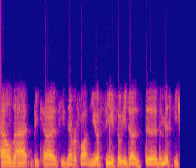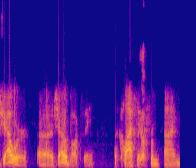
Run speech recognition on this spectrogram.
tell that because he's never fought in the UFC, so he does the, the Misty Shower, uh, shadow boxing, a classic Yep. from time,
